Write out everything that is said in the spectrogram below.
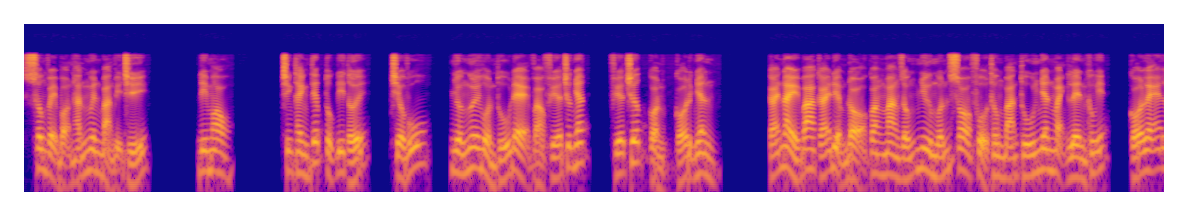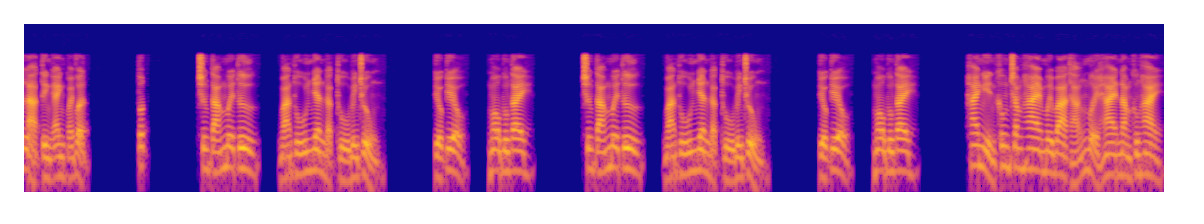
xông về bọn hắn nguyên bản vị trí. Đi mau Trình Thành tiếp tục đi tới, Triều Vũ, nhường ngươi hồn thú đẻ vào phía trước nhất, phía trước còn có địch nhân. Cái này ba cái điểm đỏ quang mang giống như muốn so phổ thông bán thú nhân mạnh lên không ít, có lẽ là tình anh quái vật. Tốt. Chương 84, bán thú nhân đặc thù binh chủng. Tiểu Kiều, mau bông tay. Chương 84, bán thú nhân đặc thù binh chủng. Tiểu Kiều, mau bông tay. 2023 tháng 12 năm 02.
